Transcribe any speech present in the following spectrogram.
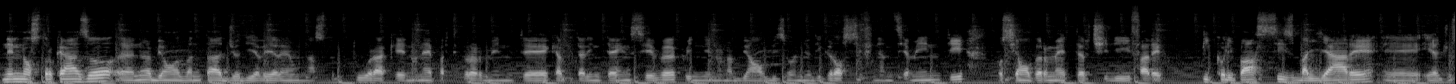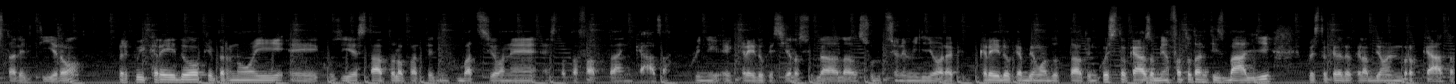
Nel nostro caso eh, noi abbiamo il vantaggio di avere una struttura che non è particolarmente capital intensive, quindi non abbiamo bisogno di grossi finanziamenti, possiamo permetterci di fare piccoli passi, sbagliare e, e aggiustare il tiro per cui credo che per noi, e così è stato, la parte di incubazione è stata fatta in casa quindi credo che sia la, la, la, soluzione migliore. Credo che abbiamo adottato in questo caso, abbiamo fatto tanti sbagli, questo credo che l'abbiamo imbroccata.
